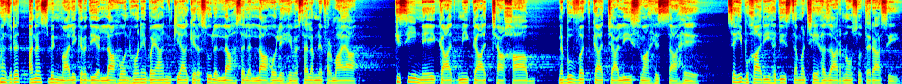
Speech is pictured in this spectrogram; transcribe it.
حضرت انس بن مالک رضی اللہ عنہ نے بیان کیا کہ رسول اللہ صلی اللہ علیہ وسلم نے فرمایا، کسی نیک آدمی کا اچھا خواب نبوت کا چالیسواں حصہ ہے۔ صحیح بخاری حدیث نمبر 6983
